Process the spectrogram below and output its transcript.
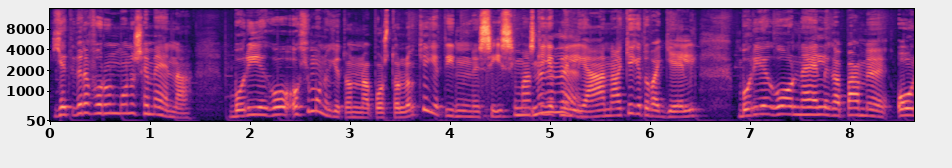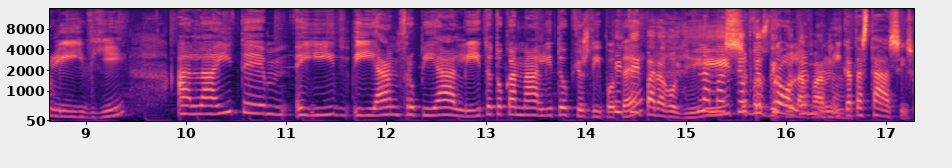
γιατί δεν αφορούν μόνο σε μένα. Μπορεί εγώ, όχι μόνο για τον Απόστολο, και για την Σύση μας Ναι, και ναι, για την ναι. Ελιάνα και για τον Βαγγέλη. Μπορεί εγώ να έλεγα πάμε όλοι οι ίδιοι, αλλά είτε οι, οι άνθρωποι οι άλλοι, είτε το κανάλι, είτε οποιοδήποτε. Είτε η παραγωγή, να μας είτε οποιοσδήποτε, πρόλαβαν ναι, ναι. οι καταστάσεις.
